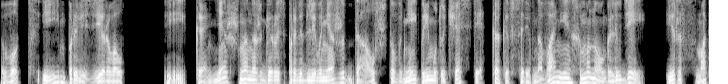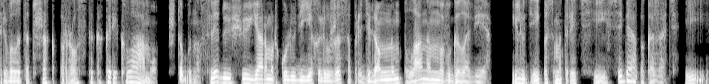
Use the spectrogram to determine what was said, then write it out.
Вот и импровизировал. И, конечно, наш герой справедливо не ожидал, что в ней примут участие, как и в соревнованиях, много людей, и рассматривал этот шаг просто как рекламу, чтобы на следующую ярмарку люди ехали уже с определенным планом в голове и людей посмотреть, и себя показать, и,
